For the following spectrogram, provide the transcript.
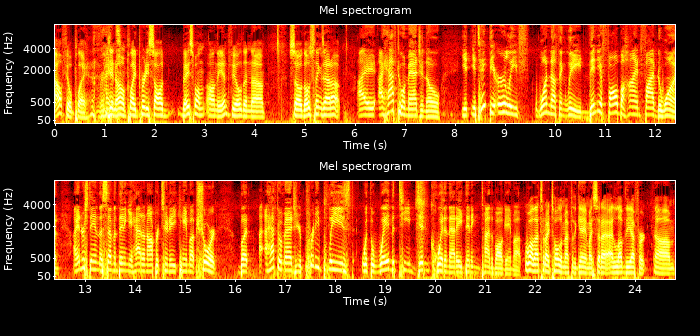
outfield play. Right. you know, played pretty solid baseball on the infield, and uh, so those things add up. I I have to imagine though. You, you take the early one nothing lead, then you fall behind five to one. I understand in the seventh inning you had an opportunity, came up short, but I have to imagine you're pretty pleased with the way the team didn't quit in that eighth inning and tie the ball game up. Well, that's what I told him after the game. I said I, I love the effort. Um,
